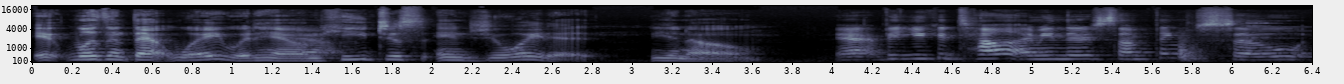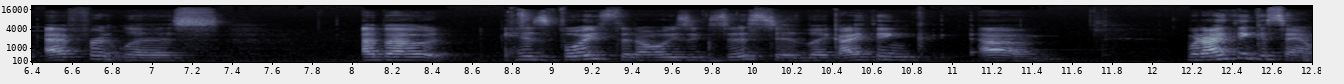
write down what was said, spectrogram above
It wasn't that way with him. Yeah. He just enjoyed it. You know. Yeah, but you could tell. I mean, there's something so effortless about his voice that always existed. Like I think um, when I think of Sam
